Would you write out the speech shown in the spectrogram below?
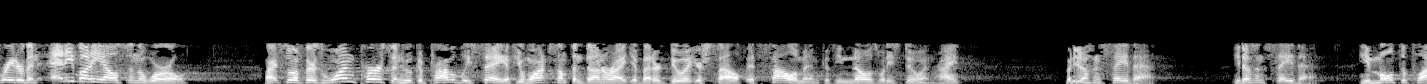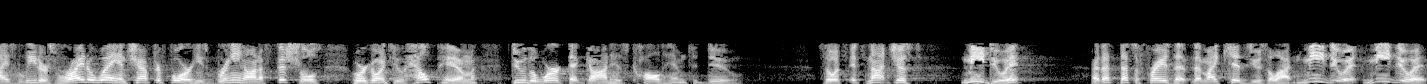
greater than anybody else in the world. Alright, so if there's one person who could probably say, if you want something done right, you better do it yourself, it's Solomon, because he knows what he's doing, right? But he doesn't say that. He doesn't say that. He multiplies leaders. Right away in chapter 4, he's bringing on officials who are going to help him do the work that God has called him to do. So it's, it's not just me do it. Right, that, that's a phrase that, that my kids use a lot. Me do it. Me do it.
